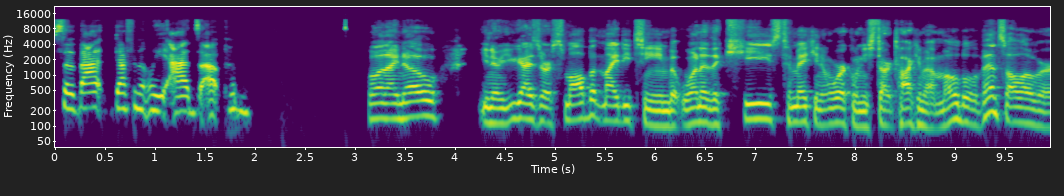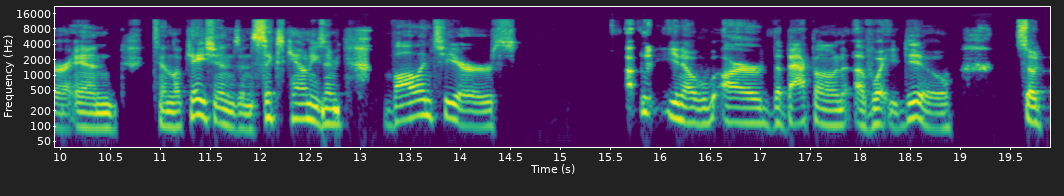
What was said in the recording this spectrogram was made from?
so that definitely adds up. Well, and I know, you know, you guys are a small but mighty team, but one of the keys to making it work when you start talking about mobile events all over and 10 locations and six counties and volunteers, uh, you know, are the backbone of what you do. So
